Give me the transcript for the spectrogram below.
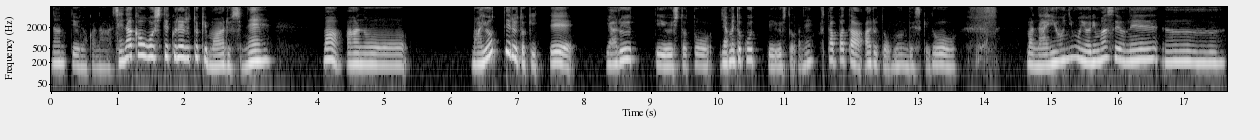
何て言うのかな、背中を押してくれる時もあるしね。まあ、あの、迷ってる時って、やるっていう人と、やめとくっていう人がね、2パターンあると思うんですけど、まあ内容にもよりますよね。うん。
